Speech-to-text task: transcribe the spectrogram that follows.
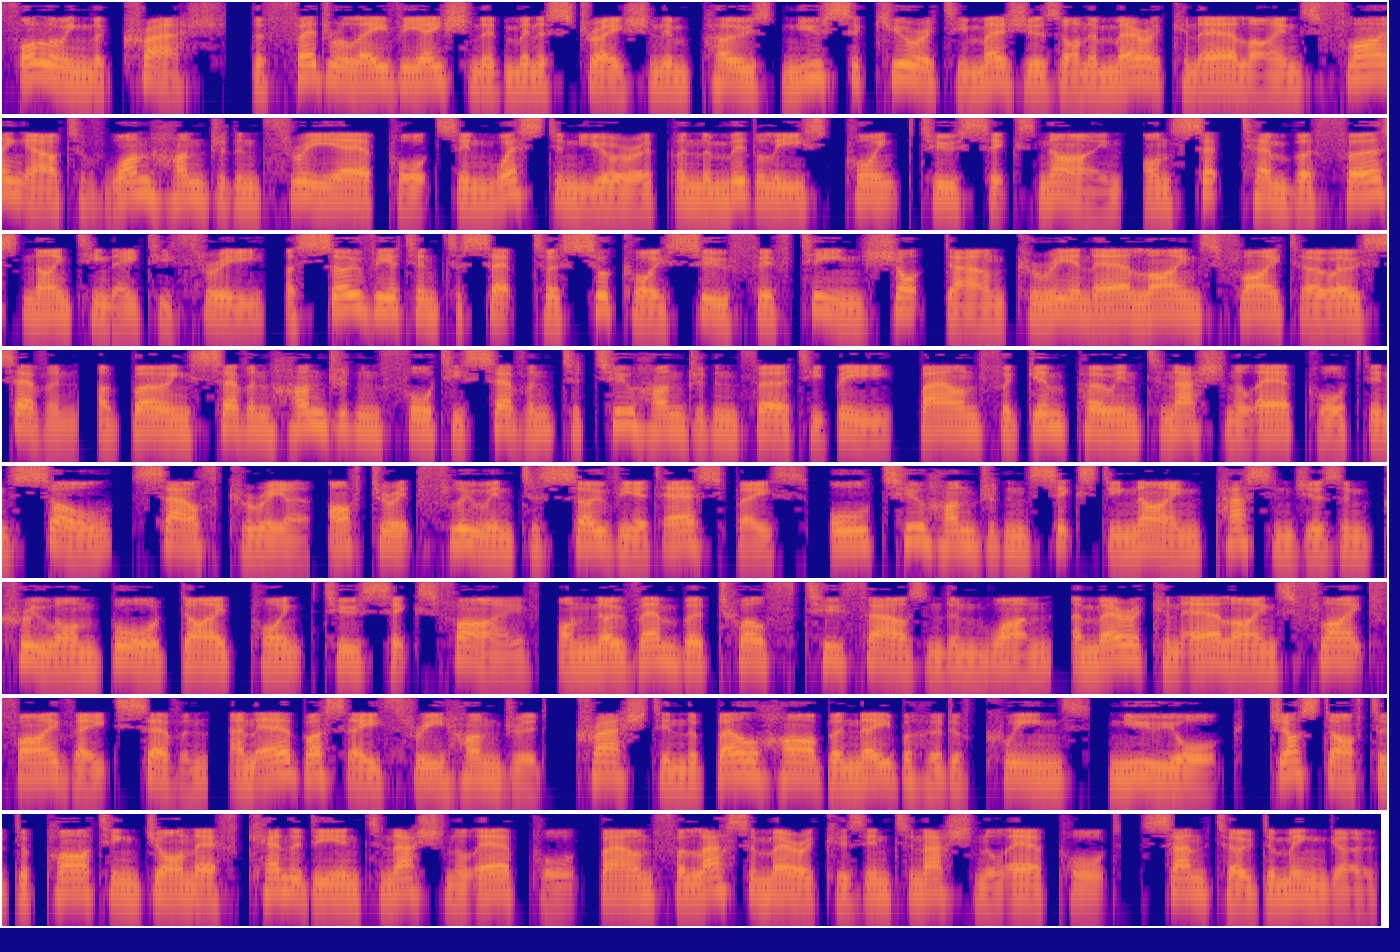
Following the crash, the Federal Aviation Administration imposed new security measures on American airlines flying out of 103 airports in Western Europe and the Middle East. 269. On September 1, 1983, a Soviet interceptor Sukhoi Su-15 shot down Korean Airlines Flight 007, a Boeing 747-230B, bound for Gimpo International Airport in Seoul, South Korea, after it flew into Soviet airspace. All 269 passengers and crew on board died. 265. On November 12, 2001, American Airlines Flight 587, an Airbus A300, crashed in the Belle Harbor neighborhood of Queens, New York, just after departing John F. Kennedy International Airport bound for Las Americas International Airport, Santo Domingo.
